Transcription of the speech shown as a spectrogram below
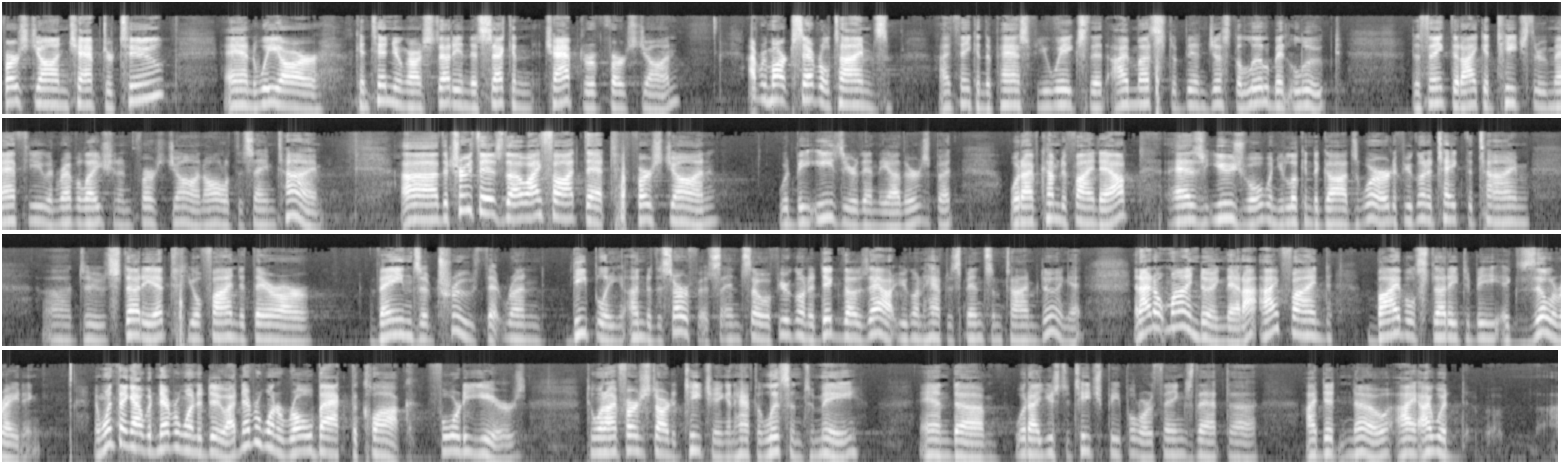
1 John chapter 2, and we are continuing our study in the second chapter of 1 John. I've remarked several times, I think, in the past few weeks that I must have been just a little bit looped to think that I could teach through Matthew and Revelation and 1 John all at the same time. Uh, the truth is, though, I thought that 1 John would be easier than the others, but what I've come to find out as usual, when you look into God's Word, if you're going to take the time uh, to study it, you'll find that there are veins of truth that run deeply under the surface. And so, if you're going to dig those out, you're going to have to spend some time doing it. And I don't mind doing that. I, I find Bible study to be exhilarating. And one thing I would never want to do, I'd never want to roll back the clock 40 years to when I first started teaching and have to listen to me and um, what I used to teach people or things that uh, I didn't know, I, I would,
